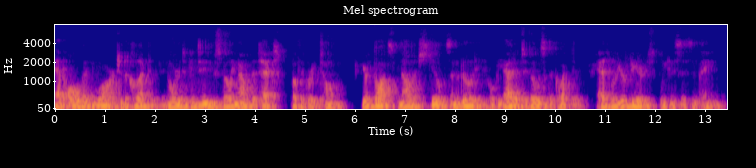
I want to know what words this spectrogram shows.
add all that you are to the collective in order to continue spelling out the text of the Great Tome. Your thoughts, knowledge, skills, and abilities will be added to those of the collective, as will your fears, weaknesses, and pain.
